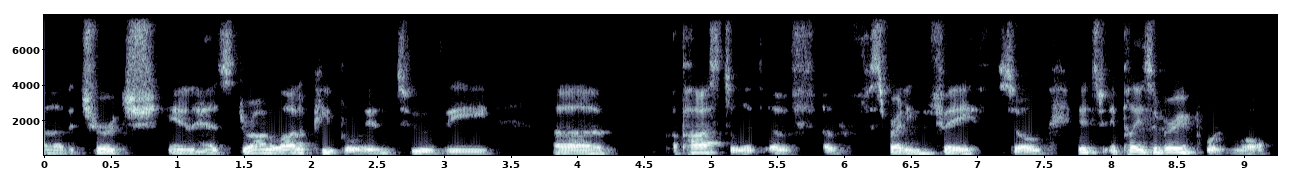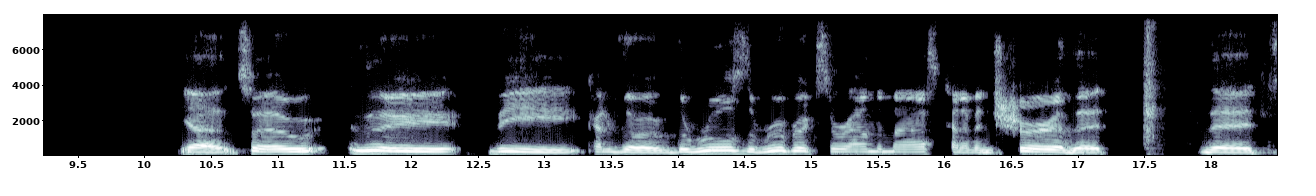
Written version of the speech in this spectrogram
uh, the church and has drawn a lot of people into the uh, apostolate of, of spreading the faith. So it's, it plays a very important role. Yeah. So the the kind of the the rules, the rubrics around the mass, kind of ensure that that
